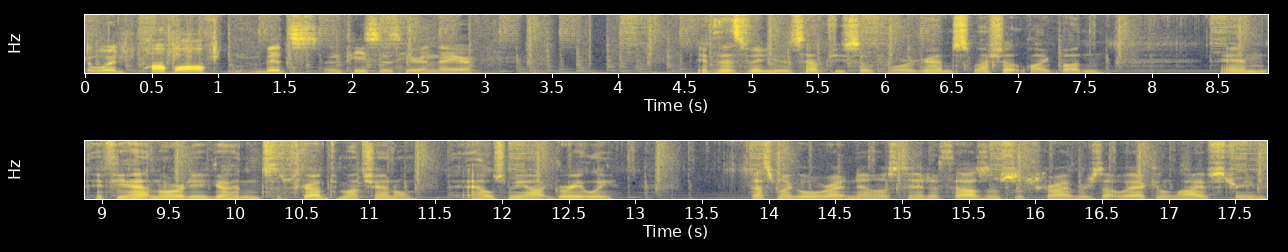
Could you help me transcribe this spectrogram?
it would pop off bits and pieces here and there. If this video has helped you so far, go ahead and smash that like button. And if you hadn't already, go ahead and subscribe to my channel. It helps me out greatly. That's my goal right now is to hit a thousand subscribers. That way I can live stream.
